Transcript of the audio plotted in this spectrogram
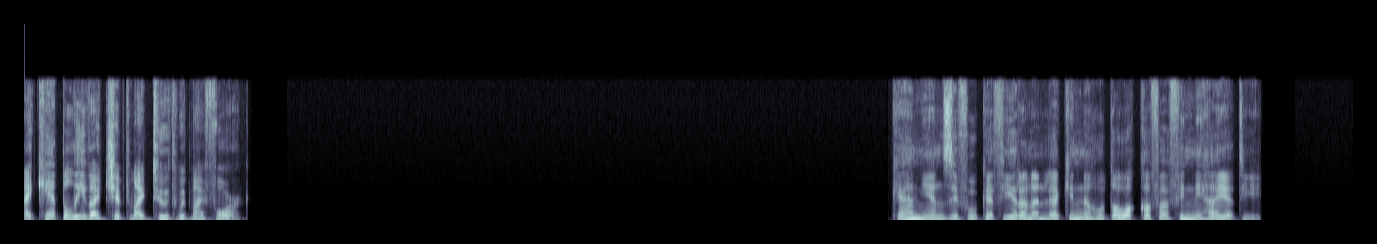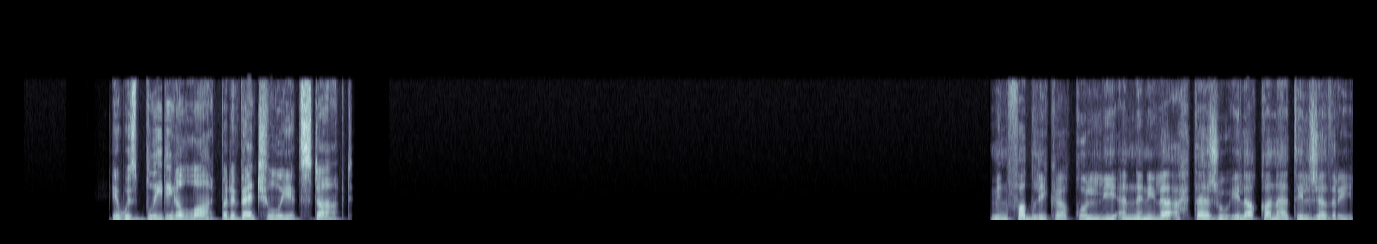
I can't believe I chipped my tooth with my fork. كان ينزف كثيرا لكنه توقف في النهاية. It was bleeding a lot but eventually it stopped. من فضلك قل لي أنني لا أحتاج إلى قناة الجذر.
